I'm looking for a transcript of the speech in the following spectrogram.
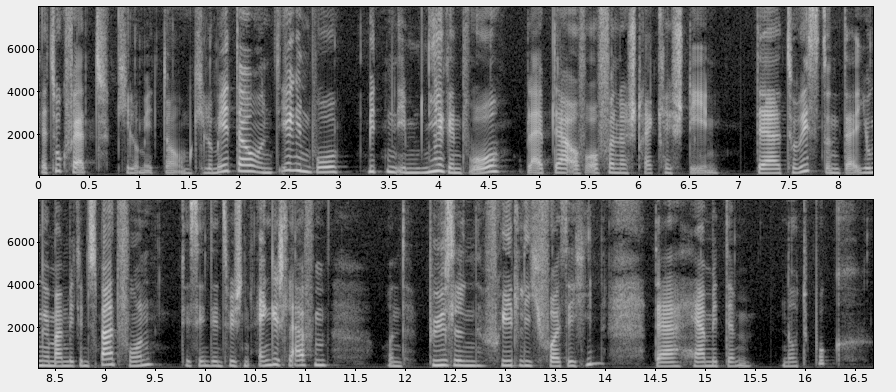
Der Zug fährt Kilometer um Kilometer und irgendwo, mitten im Nirgendwo, bleibt er auf offener Strecke stehen. Der Tourist und der junge Mann mit dem Smartphone, die sind inzwischen eingeschlafen und büseln friedlich vor sich hin. Der Herr mit dem Notebook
